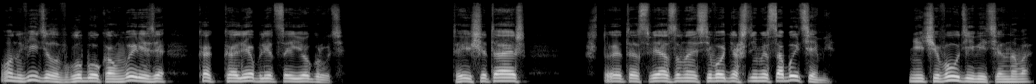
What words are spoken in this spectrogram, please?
Он видел в глубоком вырезе, как колеблется ее грудь. «Ты считаешь, что это связано с сегодняшними событиями?» «Ничего удивительного».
